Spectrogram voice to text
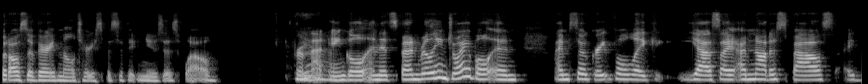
but also very military specific news as well from yeah. that angle and it's been really enjoyable and i'm so grateful like yes I, i'm not a spouse I,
